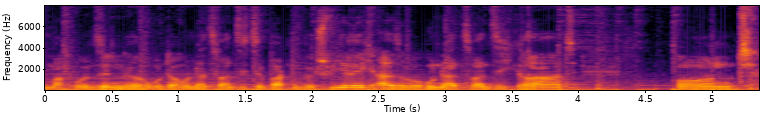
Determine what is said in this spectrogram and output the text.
Macht wohl Sinn, ne? Unter 120 zu backen wird schwierig, also 120 Grad und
